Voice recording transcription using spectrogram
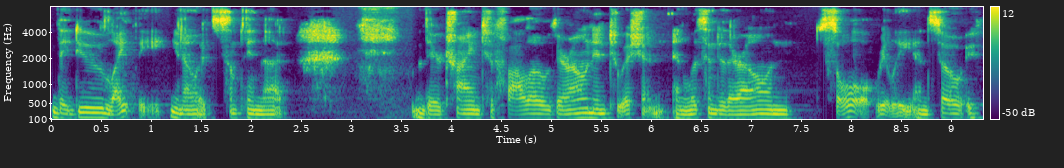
they do lightly. You know, it's something that they're trying to follow their own intuition and listen to their own soul, really. And so if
